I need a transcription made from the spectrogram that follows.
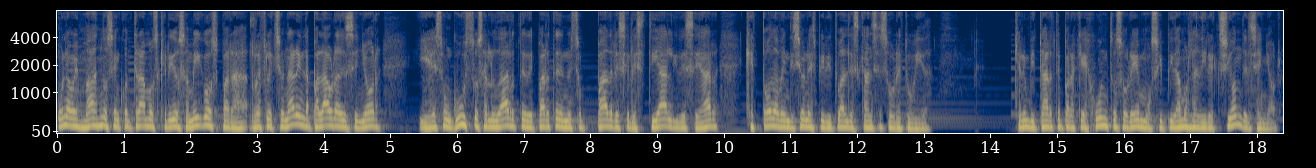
Una vez más nos encontramos, queridos amigos, para reflexionar en la palabra del Señor y es un gusto saludarte de parte de nuestro Padre Celestial y desear que toda bendición espiritual descanse sobre tu vida. Quiero invitarte para que juntos oremos y pidamos la dirección del Señor.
